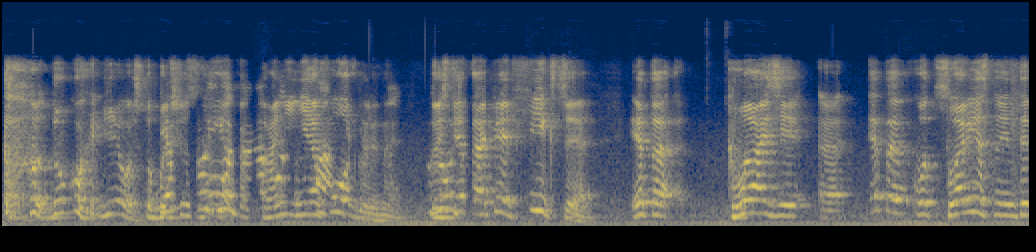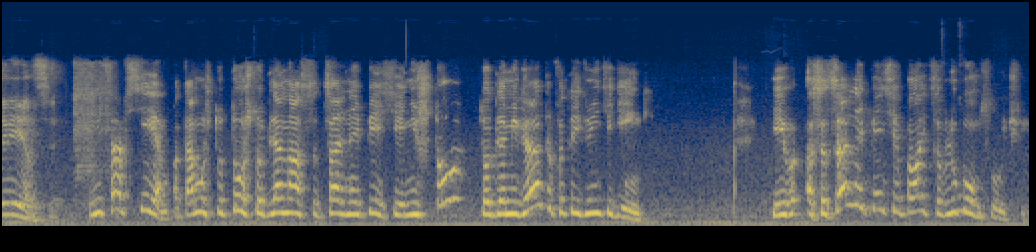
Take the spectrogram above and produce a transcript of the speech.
Другое дело, что большинство как они не оформлены. То есть это опять фикция. Это квази... Э, это вот словесная интервенция. Не совсем, потому что то, что для нас социальная пенсия ничто, то для мигрантов это, извините, деньги. И а социальная пенсия платится в любом случае.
